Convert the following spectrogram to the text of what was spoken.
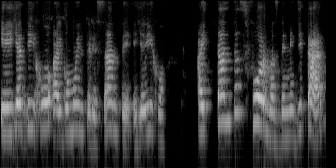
Ella dijo algo muy interesante. Ella dijo, hay tantas formas de meditar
